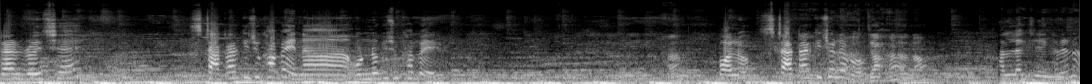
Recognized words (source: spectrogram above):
স্টার্টার রয়েছে। স্টার্টার কিছু খাবে না অন্য কিছু খাবে? হ্যাঁ? বলো স্টার্টার কিছু নেব? হ্যাঁ ভালো লাগছে এখানে না?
